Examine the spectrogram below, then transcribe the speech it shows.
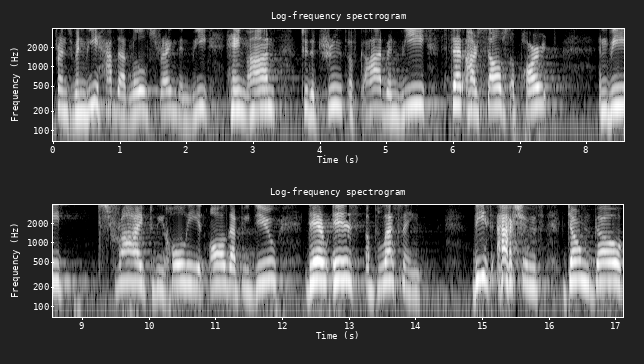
Friends, when we have that little strength and we hang on to the truth of God, when we set ourselves apart and we strive to be holy in all that we do, there is a blessing. These actions don't go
